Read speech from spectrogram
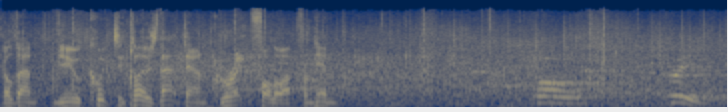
Well done, Liew, quick to close that down. Great follow-up from him. Four, three.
